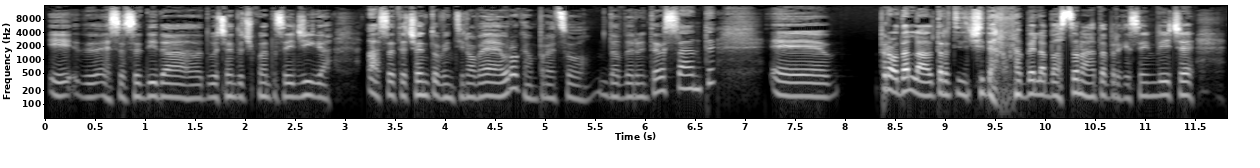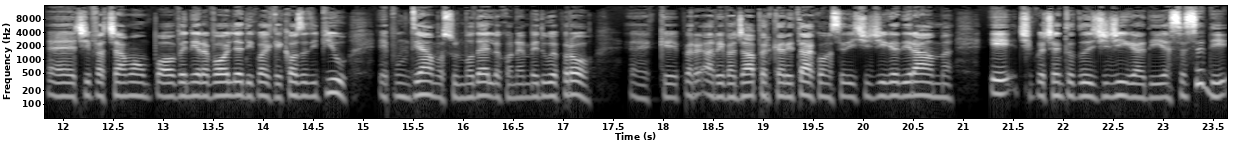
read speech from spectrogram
e SSD da 256 GB a 729 euro, che è un prezzo davvero interessante. Eh, però dall'altra ti ci danno una bella bastonata perché se invece eh, ci facciamo un po' venire voglia di qualche cosa di più e puntiamo sul modello con M2 Pro eh, che per, arriva già per carità con 16 GB di RAM e 512 GB di SSD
